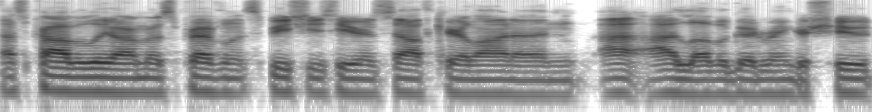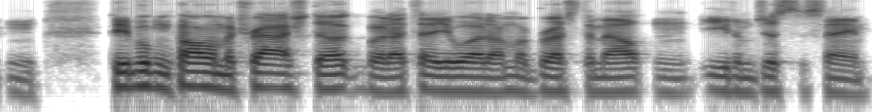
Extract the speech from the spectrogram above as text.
that's probably our most prevalent species here in South Carolina, and I, I, love a good ringer shoot. And people can call them a trash duck, but I tell you what, I'm gonna breast them out and eat them just the same.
